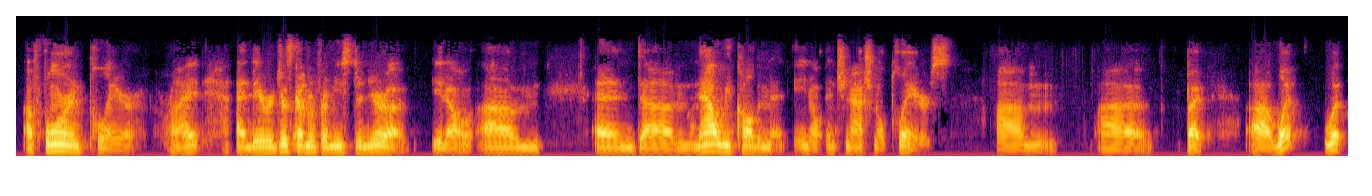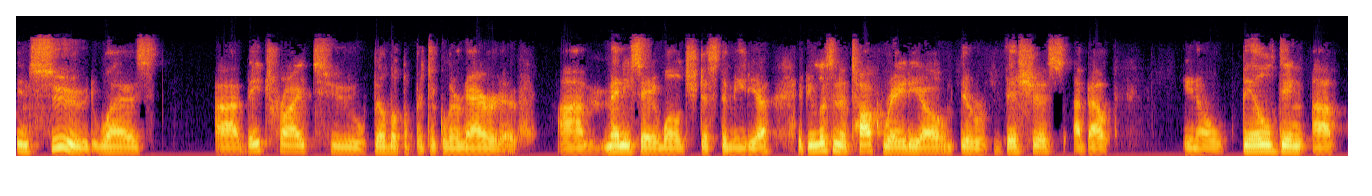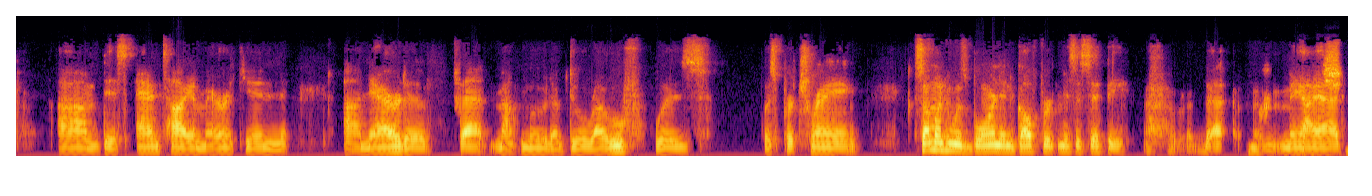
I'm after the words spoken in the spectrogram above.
a foreign player, right? And they were just coming from Eastern Europe, you know. Um, and um, now we call them, you know, international players. Um, uh, but uh, what what ensued was uh, they tried to build up a particular narrative. Um, many say, well, it's just the media. If you listen to talk radio, they were vicious about, you know, building up um, this anti-American uh, narrative that Mahmoud Abdul Rauf was was portraying. Someone who was born in Gulfport, Mississippi, that may I add,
